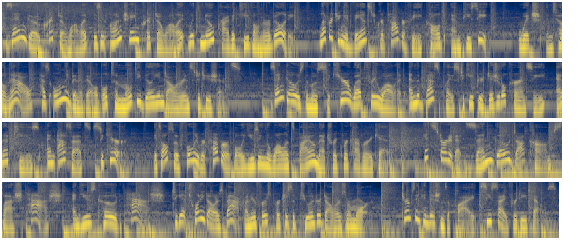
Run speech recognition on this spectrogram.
Zengo Crypto Wallet is an on chain crypto wallet with no private key vulnerability, leveraging advanced cryptography called MPC, which, until now, has only been available to multi billion dollar institutions. Zengo is the most secure Web3 wallet and the best place to keep your digital currency, NFTs, and assets secure. It's also fully recoverable using the wallet's biometric recovery kit. Get started at zengo.com slash hash and use code HASH to get $20 back on your first purchase of $200 or more. Terms and conditions apply. See site for details.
